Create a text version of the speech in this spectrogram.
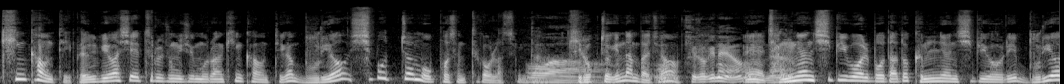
킹 카운티, 벨비와 시애틀을 중심으로 한 킹 카운티가 무려 15.5%가 올랐습니다. 우와. 기록적인 남바죠. 어, 기록이네요. 예, 네. 작년 12월보다도 금년 12월이 무려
